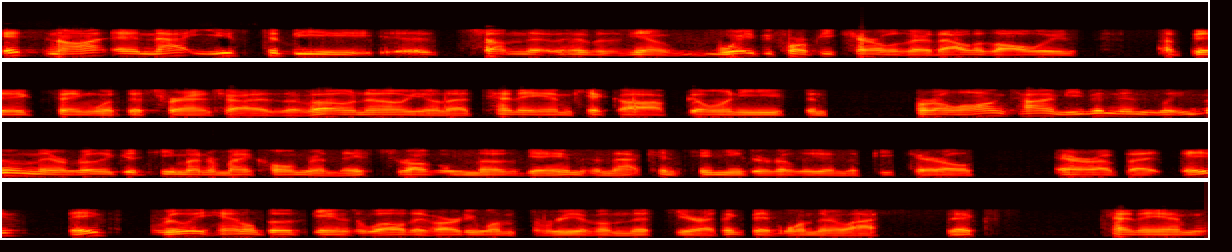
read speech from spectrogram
It's not, and that used to be uh, something that was, you know, way before Pete Carroll was there. That was always a big thing with this franchise of, oh no, you know, that 10 a.m. kickoff going east, and for a long time, even in even when they're a really good team under Mike Holmgren, they struggled in those games, and that continued early in the Pete Carroll era. But they've they've really handled those games well. They've already won three of them this year. I think they've won their last six 10 a.m.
